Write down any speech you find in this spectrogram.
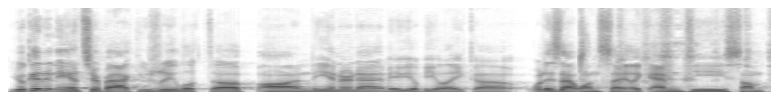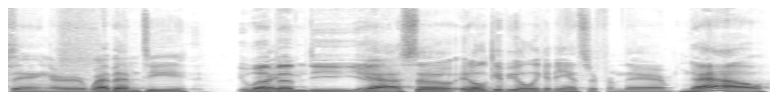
you'll get an answer back, usually looked up on the internet. Maybe you'll be like, uh, what is that one site? Like MD something or WebMD. right? WebMD, yeah. Yeah, so it'll give you like an answer from there. Now,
